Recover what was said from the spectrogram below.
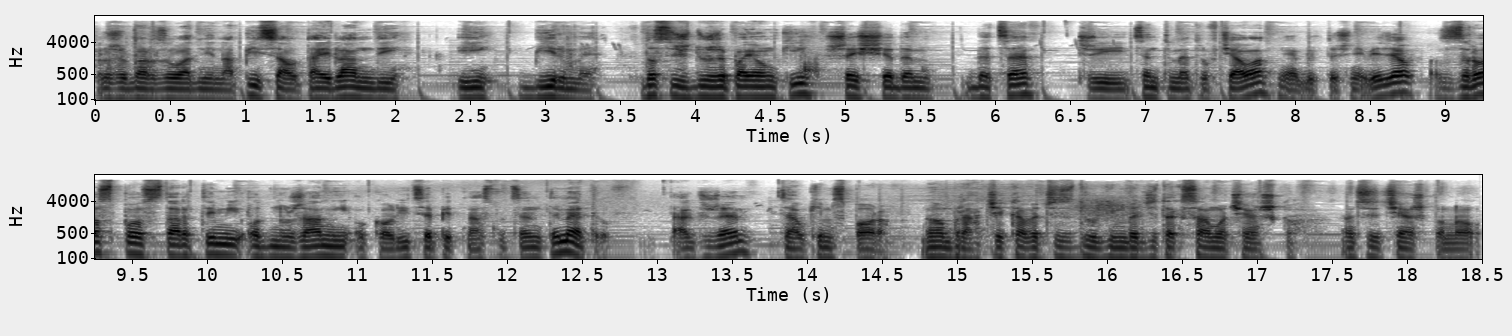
proszę bardzo ładnie napisał, Tajlandii i Birmy. Dosyć duże pająki, 6-7 dc, czyli centymetrów ciała, jakby ktoś nie wiedział, z rozpostartymi odnóżami okolice 15 centymetrów. Także całkiem sporo. Dobra, ciekawe czy z drugim będzie tak samo ciężko. Znaczy ciężko, no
